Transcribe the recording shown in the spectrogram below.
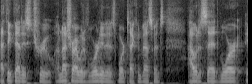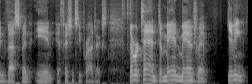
I think that is true. I'm not sure I would have worded it as more tech investments. I would have said more investment in efficiency projects. Number 10, demand management, giving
